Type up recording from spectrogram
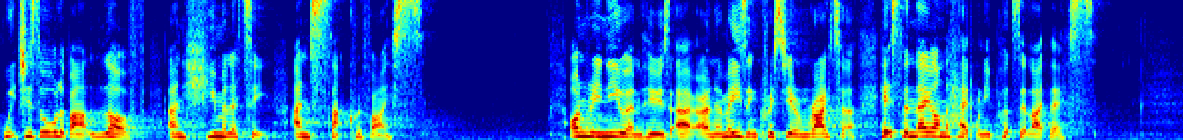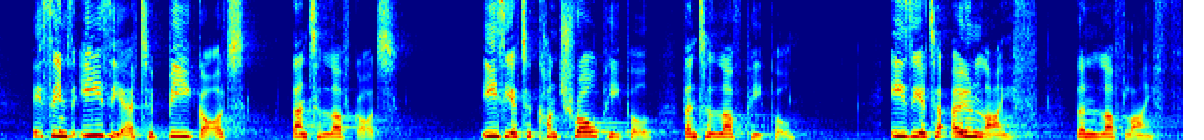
which is all about love and humility and sacrifice. Henri Nouwen, who's a, an amazing Christian writer, hits the nail on the head when he puts it like this It seems easier to be God than to love God, easier to control people than to love people easier to own life than love life.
